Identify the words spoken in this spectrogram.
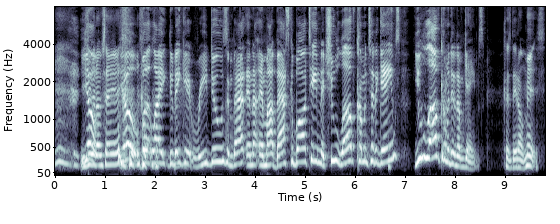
You see what I'm saying? yo, but like, do they get redos and ba- and, in my basketball team that you love coming to the games? You love coming to them games Because they don't miss.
